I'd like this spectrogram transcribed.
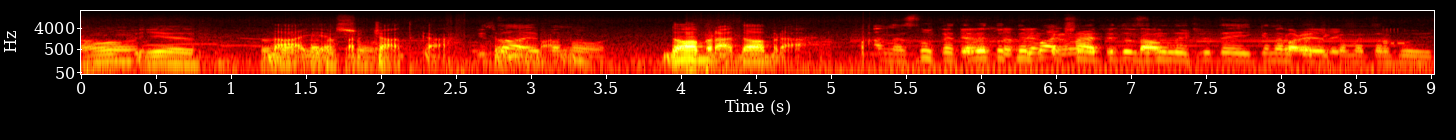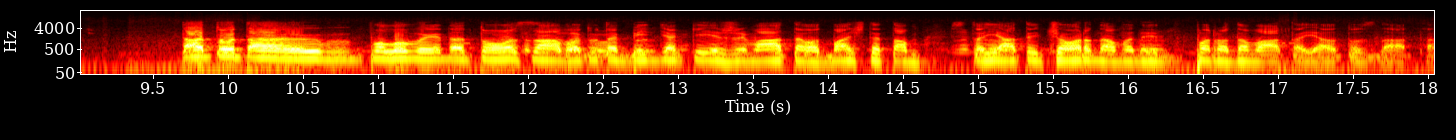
О, є. Да, є хорошо. перчатка. Все Вітаю, нормально. панове. Добре, добре. Пане, слухайте, ви тут не бачили підозрілих людей, які наркотиками торгують. Та тут а, половина того самого, тут бідняки живати, от бачите, там стояти чорна, вони продавати, я ото знати.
